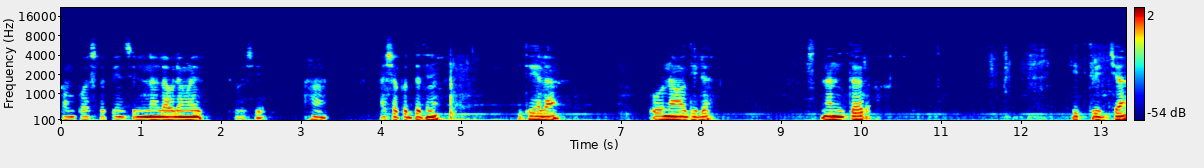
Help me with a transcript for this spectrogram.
कंपासला पेन्सिल न लावल्यामुळे थोडीशी हां अशा पद्धतीने इथे ह्याला ओ नाव दिलं. नंतर ही त्रिज्या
